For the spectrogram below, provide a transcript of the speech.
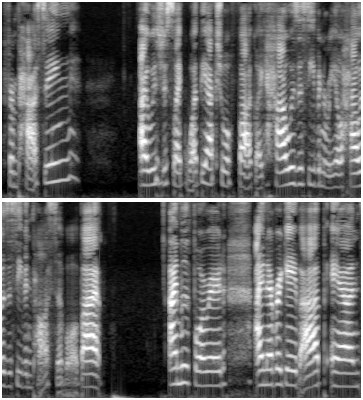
from passing I was just like, what the actual fuck? Like, how is this even real? How is this even possible? But I moved forward. I never gave up. And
